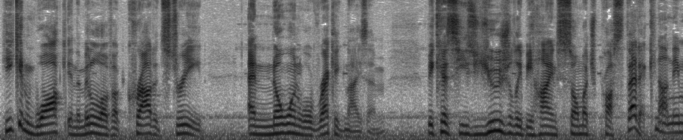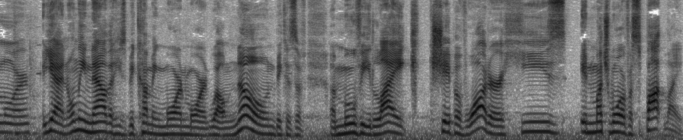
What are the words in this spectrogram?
he can walk in the middle of a crowded street and no one will recognize him because he's usually behind so much prosthetic. Not anymore. Yeah, and only now that he's becoming more and more well known because of a movie like Shape of Water, he's in much more of a spotlight.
